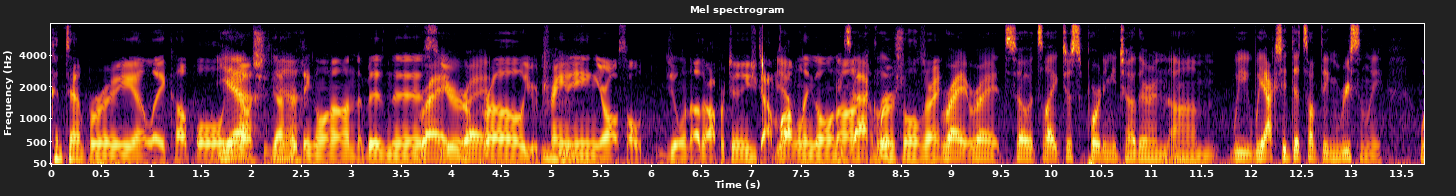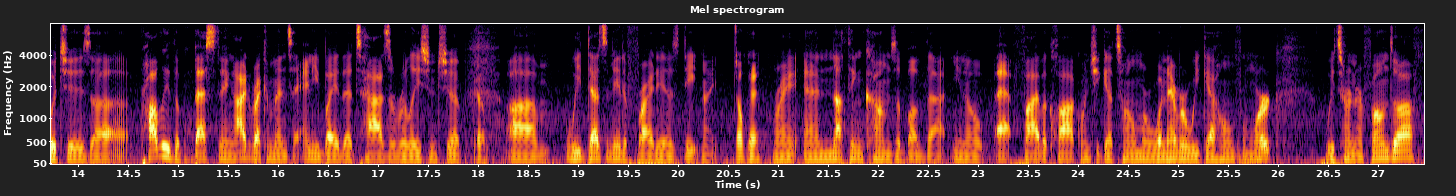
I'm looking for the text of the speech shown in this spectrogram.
contemporary LA couple. you know, she's got her thing going on in the business. Right, you're right. a pro. You're Mhm. training. You're also doing other opportunities. You got Yeah, modeling going on, exactly. commercials, right? Right, right. So it's like just supporting each other, and Mhm. um, we we actually did something recently, which is uh, probably the best thing I'd recommend to anybody that has a relationship. Yep. Um, we designated Friday as date night, Okay. right, and nothing comes above that. You know, at five o'clock when she gets home, or whenever we get home from work. We turn our phones off.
